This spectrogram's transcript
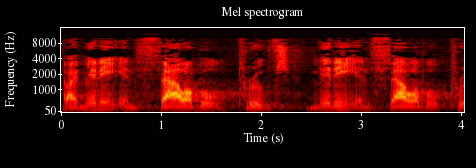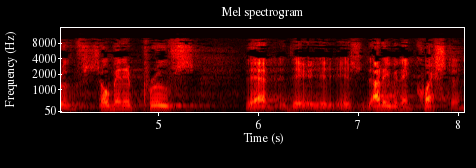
by many infallible proofs. Many infallible proofs. So many proofs that it's not even in question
